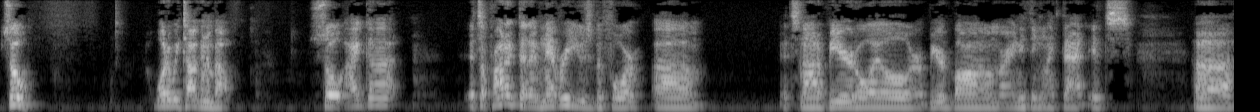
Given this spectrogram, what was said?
So, what are we talking about? So I got, it's a product that I've never used before. Um, it's not a beard oil or a beard balm or anything like that. It's, uh,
